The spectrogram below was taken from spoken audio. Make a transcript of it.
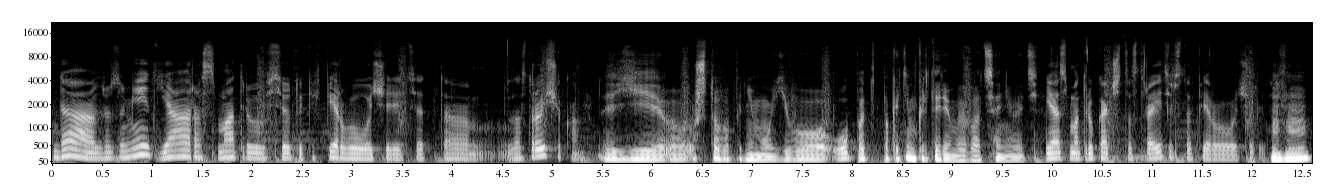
Да, разумеется, я рассматриваю все-таки в первую очередь это застройщика. И э, что вы по нему, его опыт, по каким критериям вы его оцениваете? Я смотрю качество строительства в первую очередь. Мгм.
